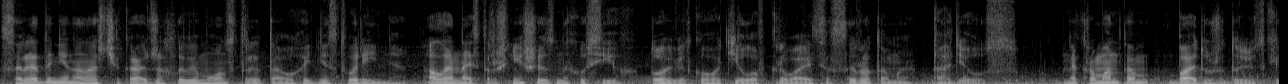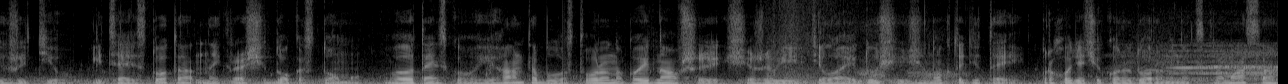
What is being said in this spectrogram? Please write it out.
Всередині на нас чекають жахливі монстри та огидні створіння, але найстрашніший з них усіх той, від кого тіло вкривається сиротами Тадіус. Некромантам байдуже до людських життів, і ця істота найкращий доказ тому. Велетенського гіганта було створено, поєднавши ще живі тіла і душі жінок та дітей. Проходячи коридорами Некскрамаса,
